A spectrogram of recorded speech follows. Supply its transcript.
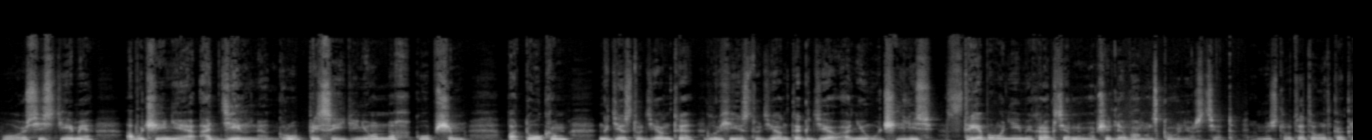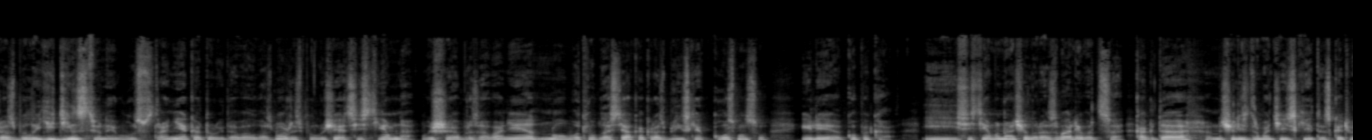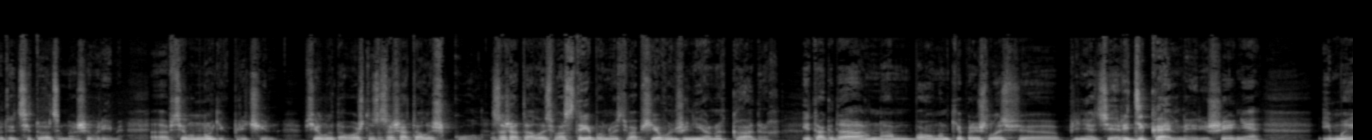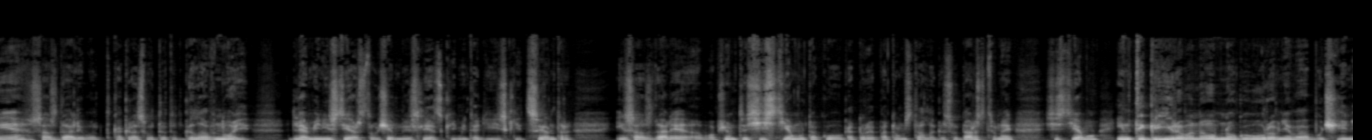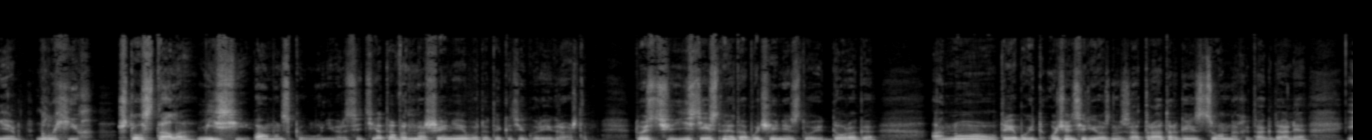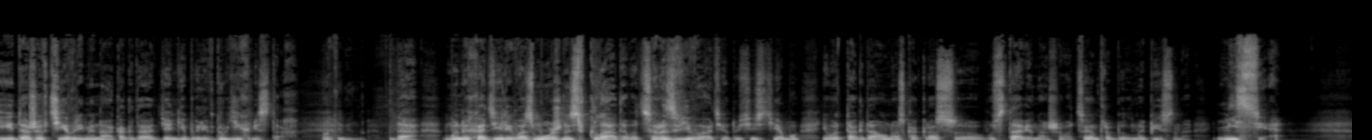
по системе обучения отдельных групп, присоединенных к общим потокам, где студенты, глухие студенты, где они учились с требованиями, характерными вообще для Бауманского университета. Значит, вот это вот как раз был единственный вуз в стране, который давал возможность получать системно высшее образование, ну, вот в областях как раз близких к космосу или к ОПК. И система начала разваливаться, когда начались драматические, так сказать, вот эти ситуации в наше время. В силу многих причин. В силу того, что зашаталась школа, зашаталась востребованность вообще в инженерных кадрах. И тогда нам, Бауманке, пришлось принять радикальное решение И мы создали вот как раз вот этот головной для Министерства учебно-исследовательский методический центр и создали, в общем-то, систему такого, которая потом стала государственной, систему интегрированного многоуровневого обучения глухих что стало миссией Бауманского университета в отношении вот этой категории граждан. То есть, естественно, это обучение стоит дорого, оно требует очень серьезных затрат организационных и так далее. И даже в те времена, когда деньги были в других местах, вот именно. Да, мы находили возможность вкладываться, развивать эту систему. И вот тогда у нас как раз в уставе нашего центра было написано «миссия».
